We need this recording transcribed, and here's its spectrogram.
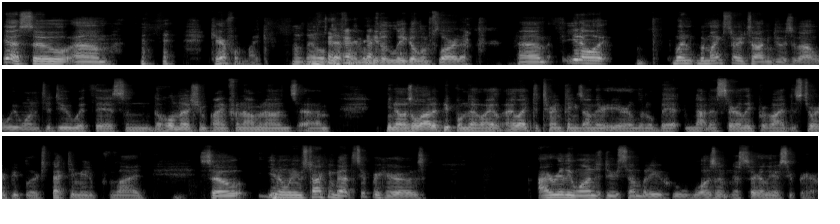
Yeah so um, careful mike. That'll definitely make it illegal in florida. Um, you know when when mike started talking to us about what we wanted to do with this and the whole notion pine phenomenons um, you know, as a lot of people know, I, I, like to turn things on their ear a little bit and not necessarily provide the story people are expecting me to provide. So, you know, when he was talking about superheroes, I really wanted to do somebody who wasn't necessarily a superhero,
